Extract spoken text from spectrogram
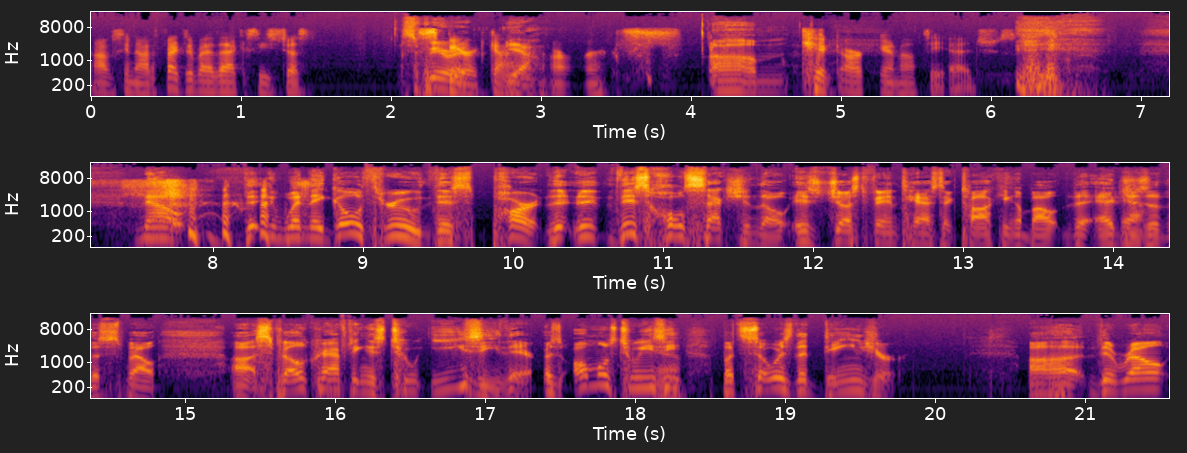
obviously not affected by that because he's just a Spirit, spirit, guy yeah. in armor. Um, Kicked Arkhan off the edge. Now, th- when they go through this part, th- th- this whole section though is just fantastic. Talking about the edges Yeah. of the spell, uh, spell crafting is too easy. There is almost too easy, Yeah. but so is the danger. Uh, the realm,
